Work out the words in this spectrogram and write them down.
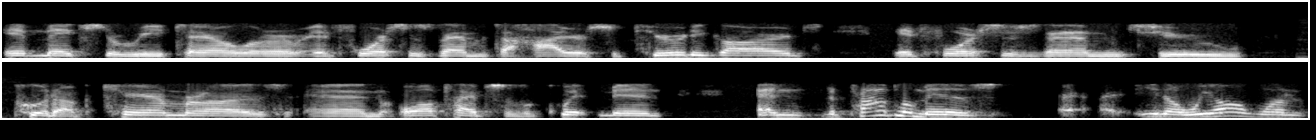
It makes the retailer, it forces them to hire security guards. It forces them to put up cameras and all types of equipment. And the problem is, you know, we all want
